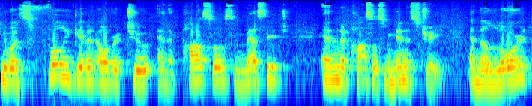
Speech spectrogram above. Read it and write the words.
he was fully given over to an apostle's message and an apostle's ministry. And the Lord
